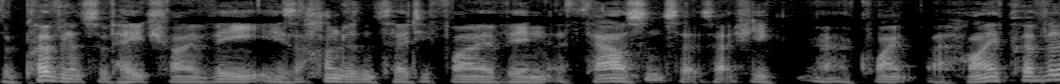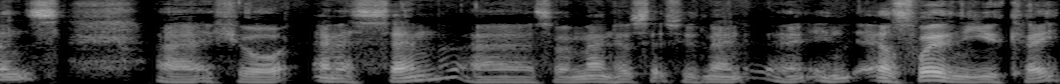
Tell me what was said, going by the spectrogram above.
the prevalence of HIV is 135 in a thousand. So that's actually uh, quite a high prevalence. Uh, if you're MSM, uh, so a man who has sex with men uh, in, elsewhere in the UK,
